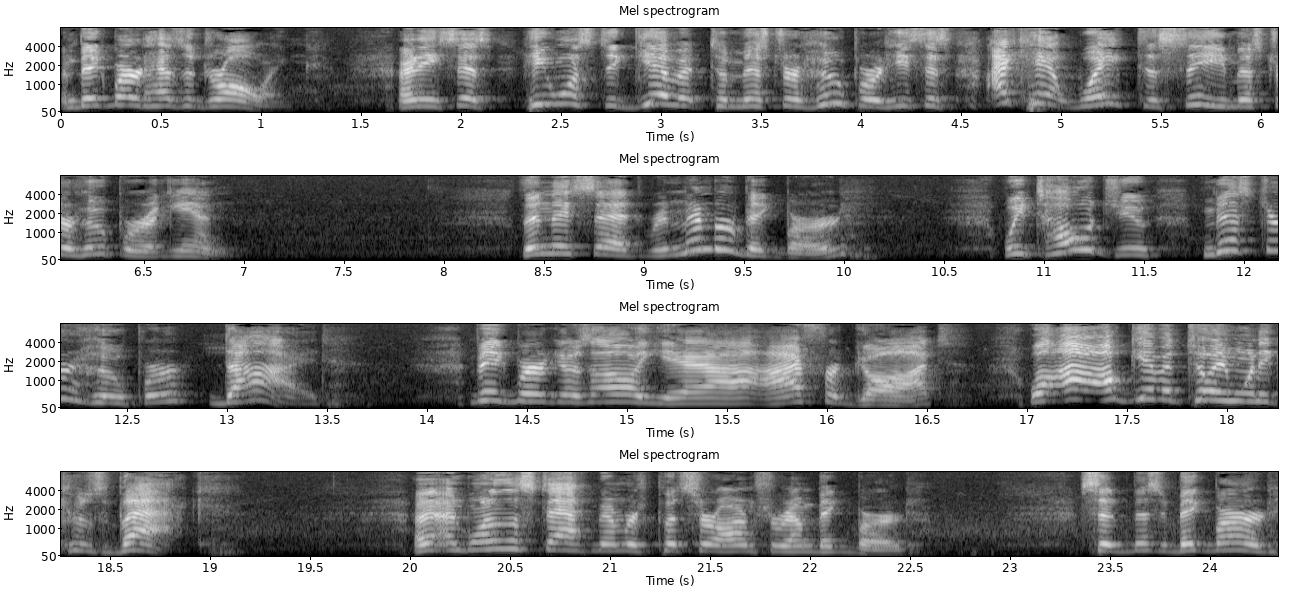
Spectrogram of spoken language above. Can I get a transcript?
and Big Bird has a drawing. And he says he wants to give it to Mr. Hooper. And he says, I can't wait to see Mr. Hooper again. Then they said, Remember, Big Bird, we told you Mr. Hooper died. Big Bird goes, Oh, yeah, I forgot. Well, I'll give it to him when he comes back. And one of the staff members puts her arms around Big Bird, said, Big Bird,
